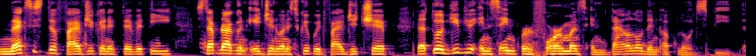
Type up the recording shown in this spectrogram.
Next is the 5G connectivity. Snapdragon 8 Gen 1 is equipped with 5G chip that will give you insane performance and download and upload speed.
